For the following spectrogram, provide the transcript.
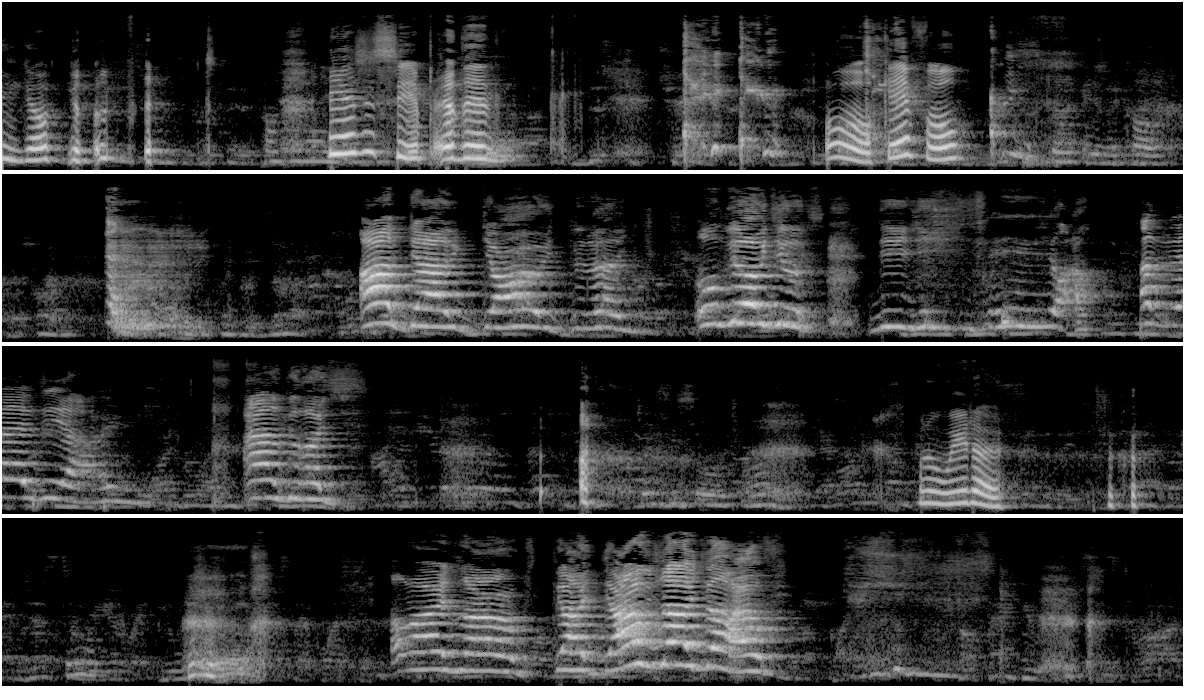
What is he has a sip and then. Oh, careful. He's a bit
